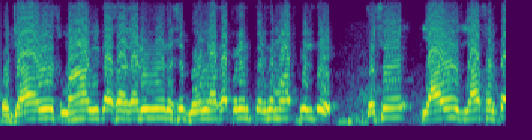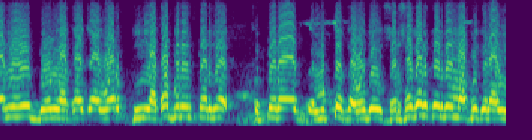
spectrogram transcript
व ज्यावेळेस महाविकास आघाडीने जसे दोन लाखापर्यंत कर्ज माफ केले तसे यावेळेस या सरकारने दोन लाखाच्या वर तीन लाखापर्यंत कर्ज शेतकऱ्या मुक्त म्हणजे सरसकट कर्ज माफी करावी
